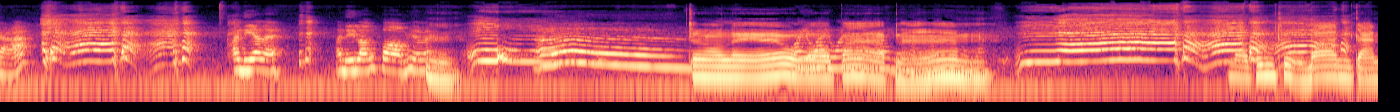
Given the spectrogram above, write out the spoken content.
จ๋า อันนี้อะไร อันนี้ร้องปลอมใช่ไหมอ่าจะนอนแล้วไว้รอไว้ไว้ป้าอาบน้ำเราเพิ่งถึงบ้านกัน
